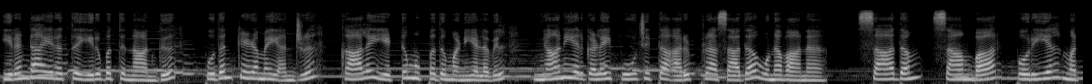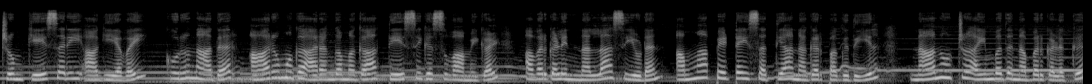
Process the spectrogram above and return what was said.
இரண்டாயிரத்து இருபத்து நான்கு புதன்கிழமை அன்று காலை எட்டு முப்பது மணியளவில் ஞானியர்களை பூஜித்த அருட்பிரசாத உணவான சாதம் சாம்பார் பொரியல் மற்றும் கேசரி ஆகியவை குருநாதர் ஆறுமுக அரங்கமகா தேசிக சுவாமிகள் அவர்களின் நல்லாசியுடன் அம்மாப்பேட்டை சத்யா நகர் பகுதியில் நாநூற்று ஐம்பது நபர்களுக்கு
